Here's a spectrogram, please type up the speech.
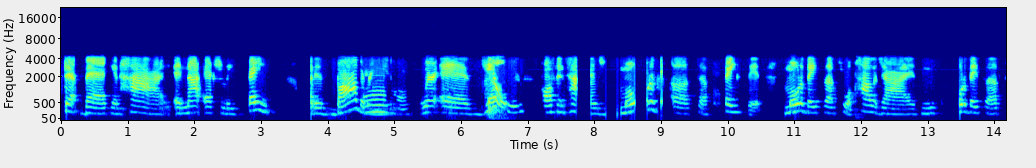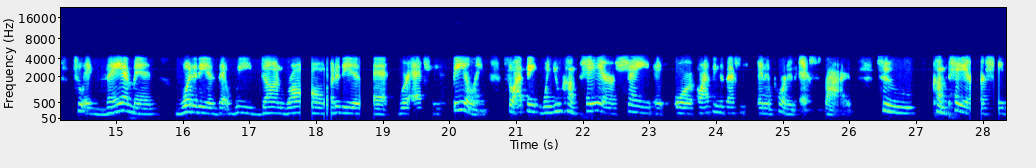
step back and hide and not actually face what is bothering mm. you. Whereas guilt oftentimes motivates us to face it, motivates us to apologize, motivates us to examine what it is that we've done wrong, what it is that we're actually feeling. So I think when you compare shame, or, or I think it's actually an important exercise to compare shame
